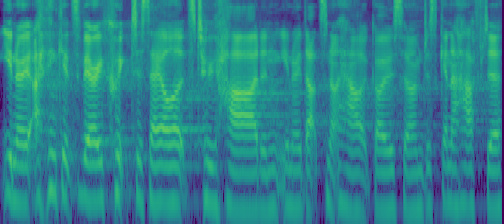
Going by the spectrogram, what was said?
you know I think it's very quick to say oh it's too hard and you know that's not how it goes so I'm just going to have to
